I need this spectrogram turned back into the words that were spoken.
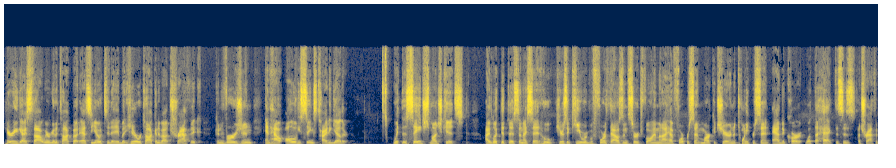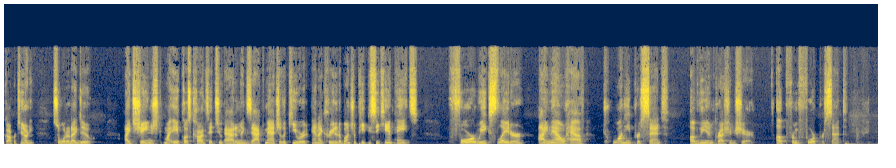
Here, you guys thought we were going to talk about SEO today, but here we're talking about traffic, conversion, and how all of these things tie together. With the Sage Smudge Kits, I looked at this and I said, "Who? Here's a keyword with 4,000 search volume, and I have 4% market share and a 20% add to cart. What the heck? This is a traffic opportunity." So what did I do? I changed my A plus content to add an exact match of the keyword, and I created a bunch of PPC campaigns. Four weeks later, I now have 20% of the impression share, up from 4%.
